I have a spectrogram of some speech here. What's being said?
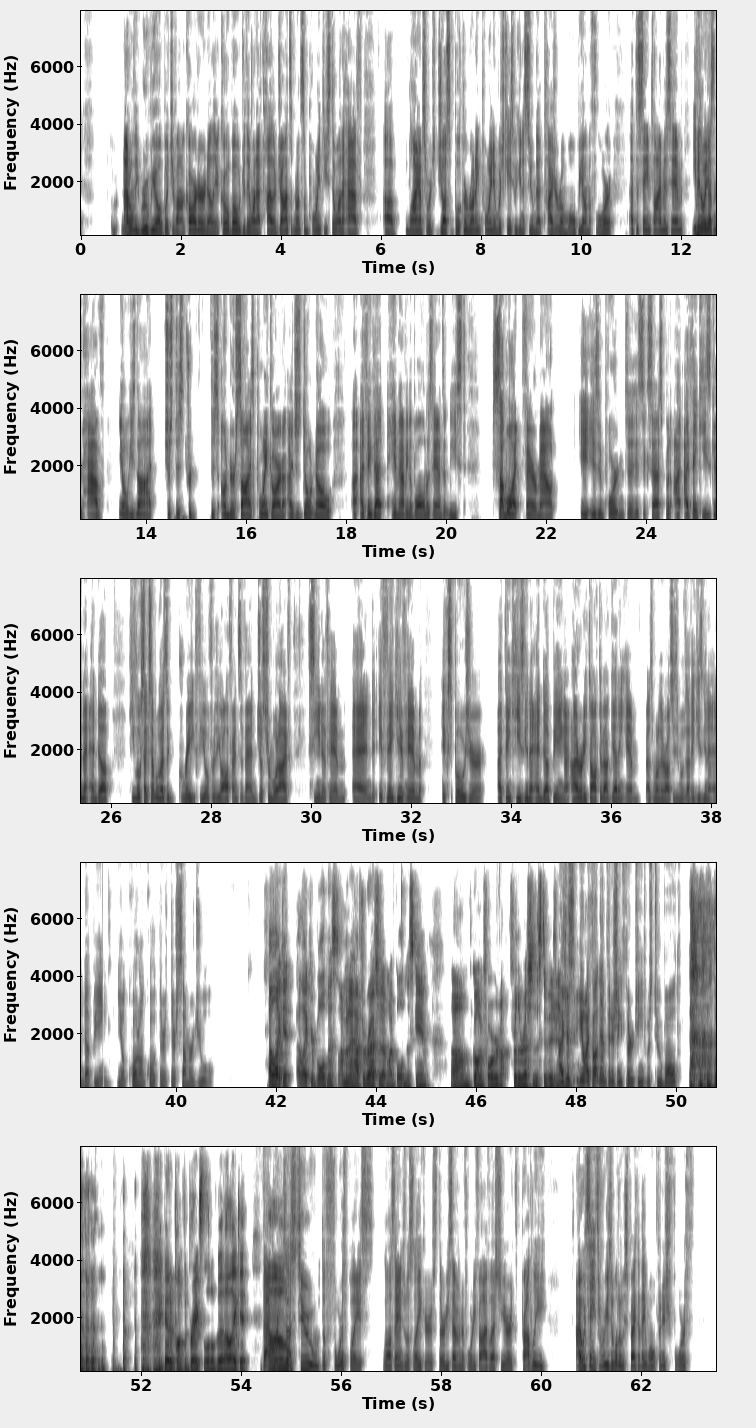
not only Rubio but Jevon Carter and Elie Okobo? Do they want to have Tyler Johnson run some point? Do you still want to have uh, lineups where it's just Booker running point? In which case, we can assume that Ty Jerome won't be on the floor at the same time as him, even though he doesn't have. You know, he's not just this this undersized point guard. I just don't know. I think that him having the ball in his hands at least somewhat fair amount is important to his success. But I, I think he's going to end up. He looks like someone who has a great feel for the offensive end, just from what I've seen of him. And if they give him exposure, I think he's going to end up being. I already talked about getting him as one of their offseason moves. I think he's going to end up being, you know, quote unquote, their their summer jewel. I like it. I like your boldness. I'm going to have to ratchet up my boldness game um, going forward for the rest of this division. I just, you know, I thought them finishing 13th was too bold. you got to pump the brakes a little bit. I like it. That brings um, us to the fourth place Los Angeles Lakers, 37 to 45 last year. It's probably, I would say it's reasonable to expect that they won't finish fourth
